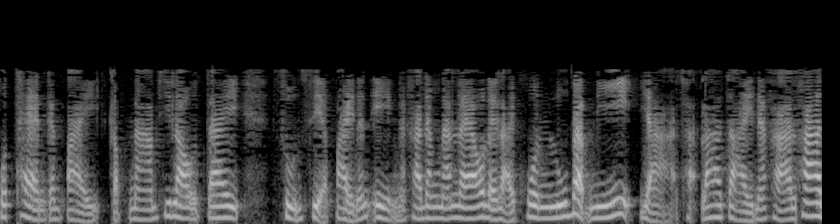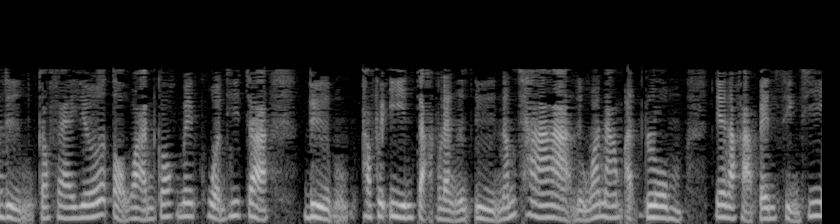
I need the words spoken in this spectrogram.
ทดแทนกันไปกับน้ำที่เราได้ สูญเสียไปนั่นเองนะคะ ดังนั้นแล้วหลาย ๆ คนรู้แบบนี้อย่าชะล่าใจนะคะ ถ้าดื่มกาแฟเยอะต่อวันก็ไม่ควรที่จะดื่มคาเฟอีนจากแหล่งอื่น ๆ น้ำชาหรือว่าน้ำอัดลมเนี่ยแหละค่ะเป็นสิ่งที่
